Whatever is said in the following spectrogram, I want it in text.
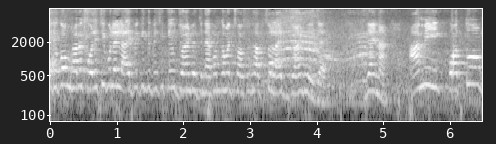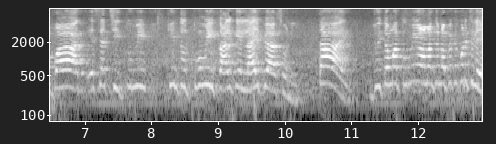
এরকমভাবে করেছি বলে লাইভে কিন্তু বেশি কেউ জয়েন্ট হচ্ছে না। এখন আমার ছশো, সাতশো লাইভ জয়েন্ট হয়ে যায়। যায় না। আমি কতবার এসেছি, তুমি কিন্তু তুমি কালকে লাইভে আসোনি। তাই, জুইতামা, তুমিও আমার জন্য অপেক্ষা করেছিলে?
